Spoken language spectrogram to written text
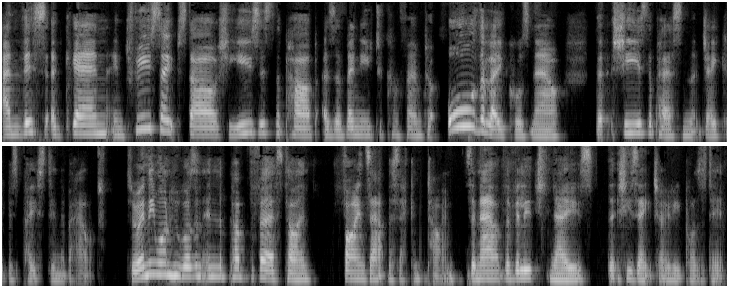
and this again in true soap style, she uses the pub as a venue to confirm to all the locals now that she is the person that Jacob is posting about. So anyone who wasn't in the pub the first time finds out the second time. So now the village knows that she's HIV positive.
